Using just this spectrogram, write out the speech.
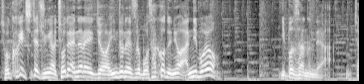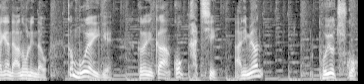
저 그게 진짜 중요해요. 저도 옛날에 저 인터넷으로 뭐 샀거든요. 안 입어요. 이뻐서 샀는데 아, 자기한테 안 어울린다고. 그럼 뭐야 이게? 그러니까 꼭 같이 아니면 보여주고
